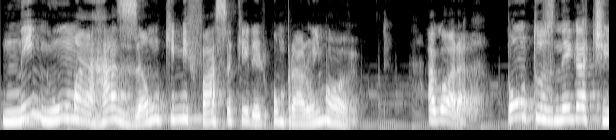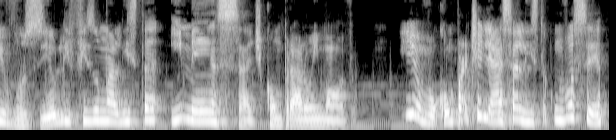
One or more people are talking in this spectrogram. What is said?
nenhuma razão que me faça querer comprar um imóvel. Agora, Pontos negativos. Eu lhe fiz uma lista imensa de comprar um imóvel. E eu vou compartilhar essa lista com você,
